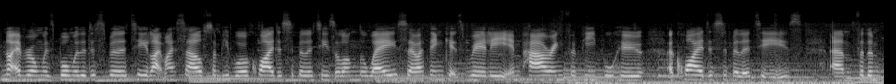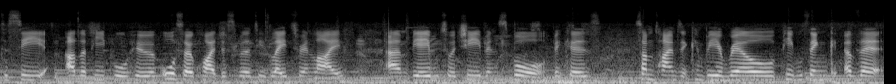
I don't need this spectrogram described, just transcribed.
Not everyone was born with a disability like myself, some people acquire disabilities along the way so I think it's really empowering for people who acquire disabilities um, for them to see other people who have also acquired disabilities later in life um, be able to achieve in sport because sometimes it can be a real, people think of it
